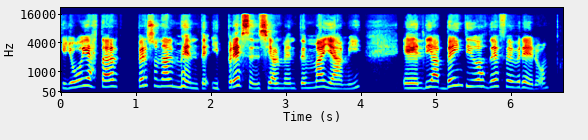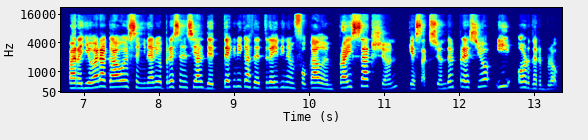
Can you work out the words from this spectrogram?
que yo voy a estar personalmente y presencialmente en Miami el día 22 de febrero para llevar a cabo el seminario presencial de técnicas de trading enfocado en price action, que es acción del precio, y order block.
